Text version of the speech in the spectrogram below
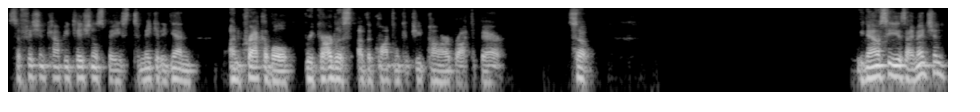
sufficient computational space to make it again uncrackable regardless of the quantum compute power brought to bear. So we now see, as I mentioned,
